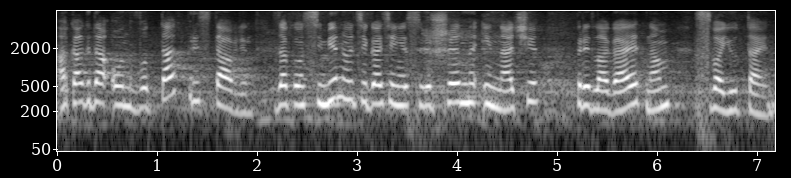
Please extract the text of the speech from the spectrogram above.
А когда он вот так представлен, закон всемирного тяготения совершенно иначе предлагает нам свою тайну.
